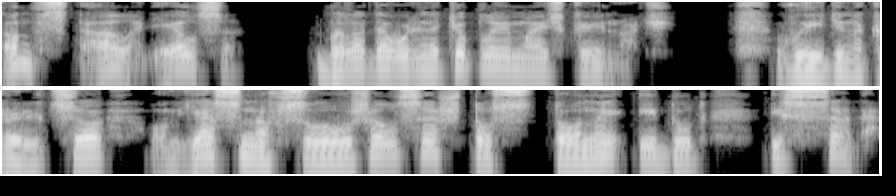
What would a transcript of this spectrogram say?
Он встал, оделся. Была довольно теплая майская ночь. Выйдя на крыльцо, он ясно вслушался, что стоны идут из сада.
